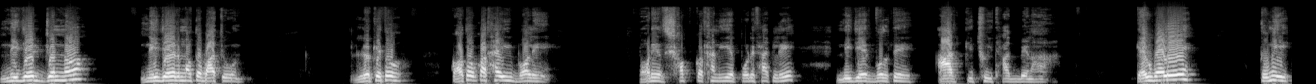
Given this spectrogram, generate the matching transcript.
নিজের জন্য নিজের মতো বাঁচুন। লোকে তো কত কথাই বলে, পরের সব কথা নিয়ে পড়ে থাকলে নিজের বলতে আর কিছুই থাকবে না। কেউ বলে, তুমি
